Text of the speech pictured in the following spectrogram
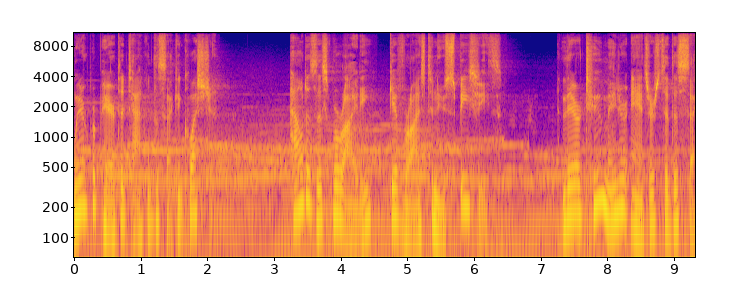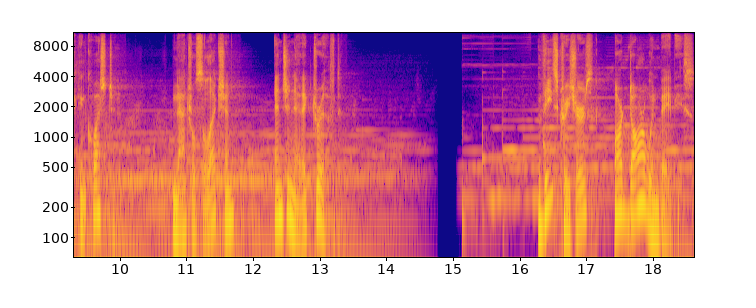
we are prepared to tackle the second question. How does this variety give rise to new species? There are two major answers to this second question natural selection and genetic drift. These creatures are Darwin babies,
